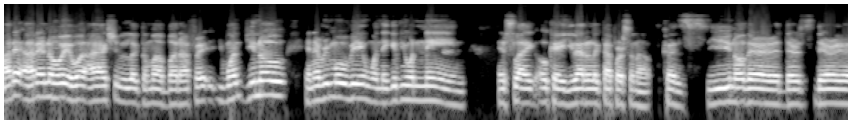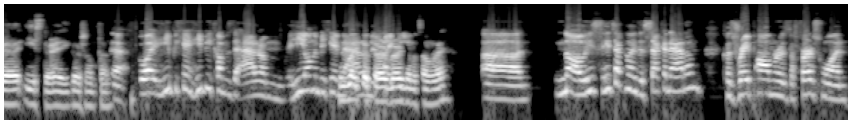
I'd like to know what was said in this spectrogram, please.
I didn't, I didn't know who it was. I actually looked him up, but I fig- you know in every movie when they give you a name, it's like okay, you got to look that person up because you know they're there's their uh, Easter egg or something. yeah, well, he became he becomes the Atom. He only became the like the Atom. in, third like, version or something, right? Uh, no, he's he's technically the second Atom because Ray Palmer is the first one,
